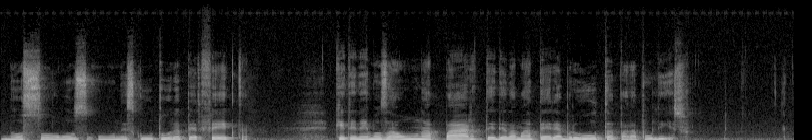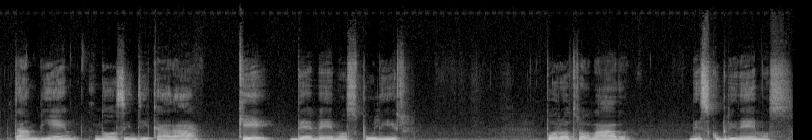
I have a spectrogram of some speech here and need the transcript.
nós somos uma escultura perfeita, que temos aún uma parte da matéria bruta para polir também nos indicará que devemos polir. Por outro lado, descobriremos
